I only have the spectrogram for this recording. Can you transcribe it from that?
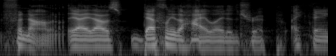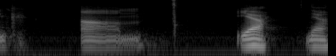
phenomenal. Yeah, that was definitely the highlight of the trip. I think. Um, yeah, yeah.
